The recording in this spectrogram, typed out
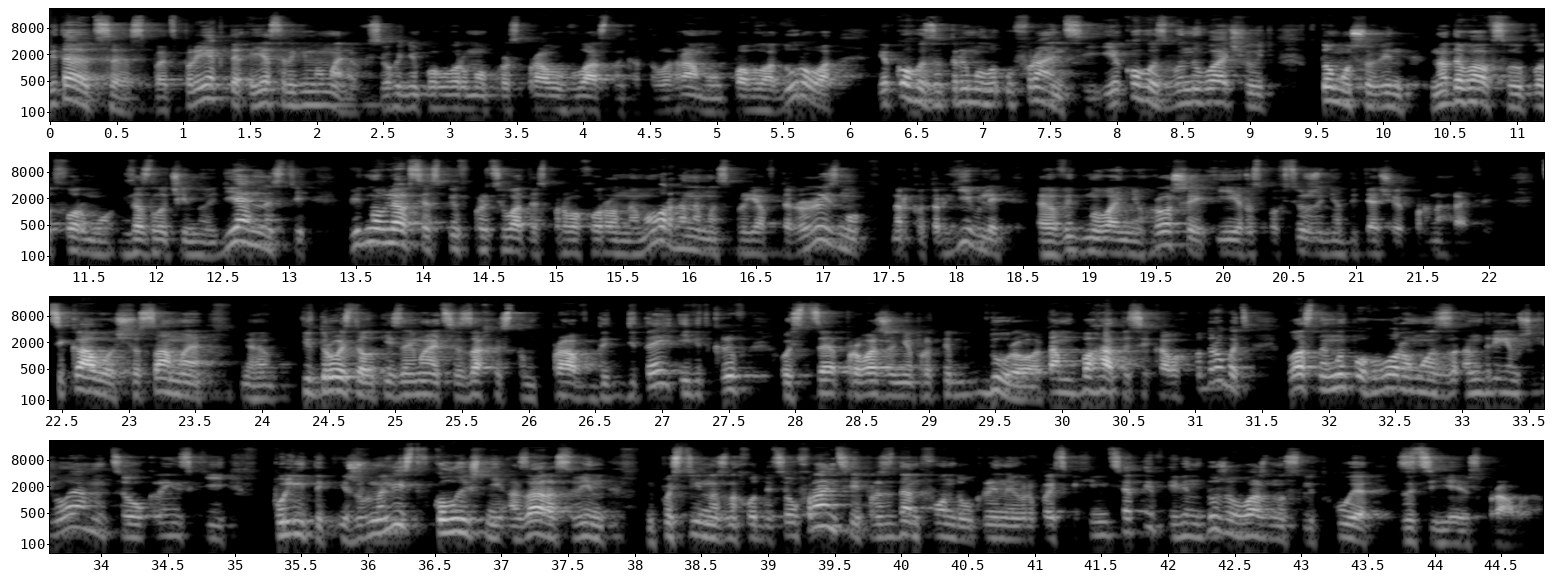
Вітаю, це спецпроєкти. А я Сергій Мамаєв. Сьогодні поговоримо про справу власника телеграму Павла Дурова, якого затримали у Франції, і якого звинувачують в тому, що він надавав свою платформу для злочинної діяльності, відмовлявся співпрацювати з правоохоронними органами, сприяв тероризму, наркоторгівлі, е, відмиванню грошей і розповсюдження дитячої порнографії. Цікаво, що саме е, підрозділ, який займається захистом прав дітей, і відкрив ось це провадження проти Дурова. Там багато цікавих подробиць. Власне, ми поговоримо з Андрієм Шкілем. Це український політик і журналіст, в колишній, а зараз він постійно знаходиться у Франції, президент фонду України європейських ініціатив, і він дуже уважно слідкує за цією справою.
